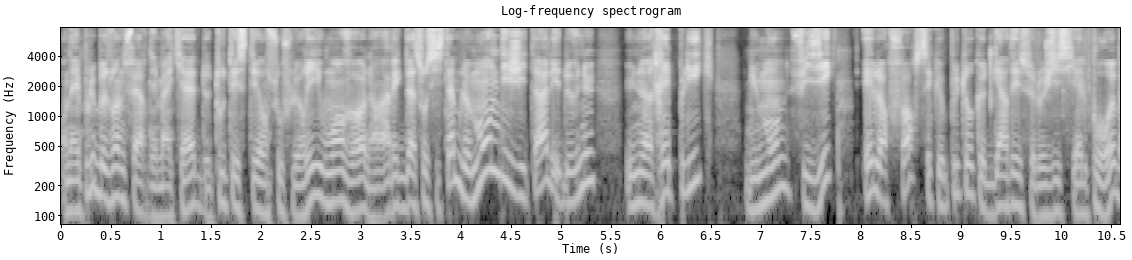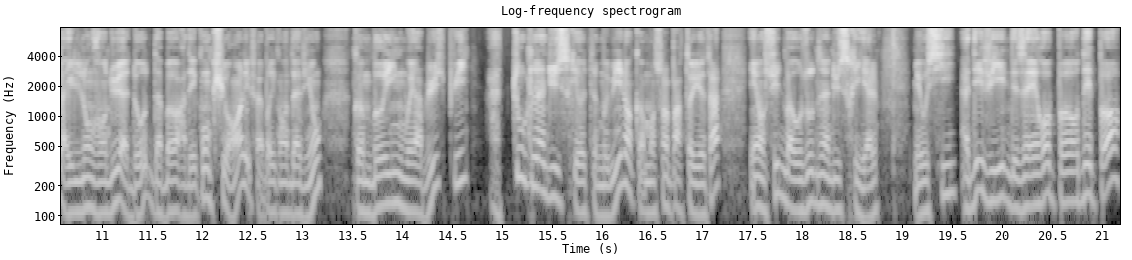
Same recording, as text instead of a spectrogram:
On n'avait plus besoin de faire des maquettes, de tout tester en soufflerie ou en vol. hein. Avec Dassault Systèmes, le monde digital est devenu une réplique du monde physique. Et leur force, c'est que plutôt que de garder ce logiciel pour eux, bah, ils l'ont vendu à d'autres. D'abord à des concurrents, les fabricants d'avions, comme Boeing ou Airbus, puis à toute l'industrie automobile, en commençant par Toyota, et ensuite bah, aux autres industriels. Mais aussi à des villes, des aéroports, des ports,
